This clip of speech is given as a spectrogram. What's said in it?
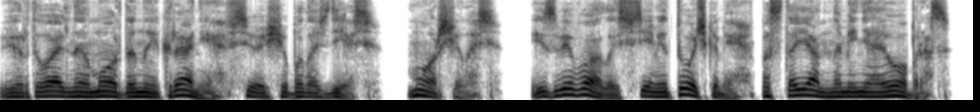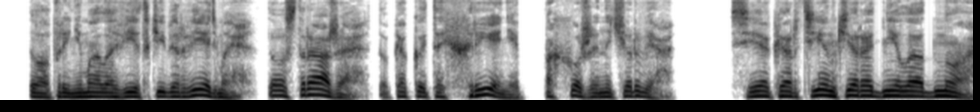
Виртуальная морда на экране все еще была здесь. Морщилась. Извивалась всеми точками, постоянно меняя образ. То принимала вид киберведьмы, то стража, то какой-то хрени, похожей на червя. Все картинки роднило одно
